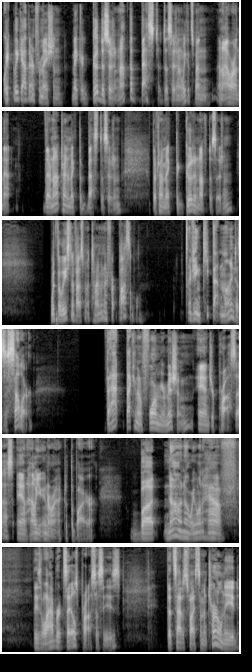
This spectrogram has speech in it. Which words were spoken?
Quickly gather information, make a good decision, not the best decision. We could spend an hour on that. They're not trying to make the best decision. They're trying to make the good enough decision with the least investment of time and effort possible. If you can keep that in mind as a seller, that that can inform your mission and your process and how you interact with the buyer. But no, no, we want to have these elaborate sales processes that satisfy some internal need,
